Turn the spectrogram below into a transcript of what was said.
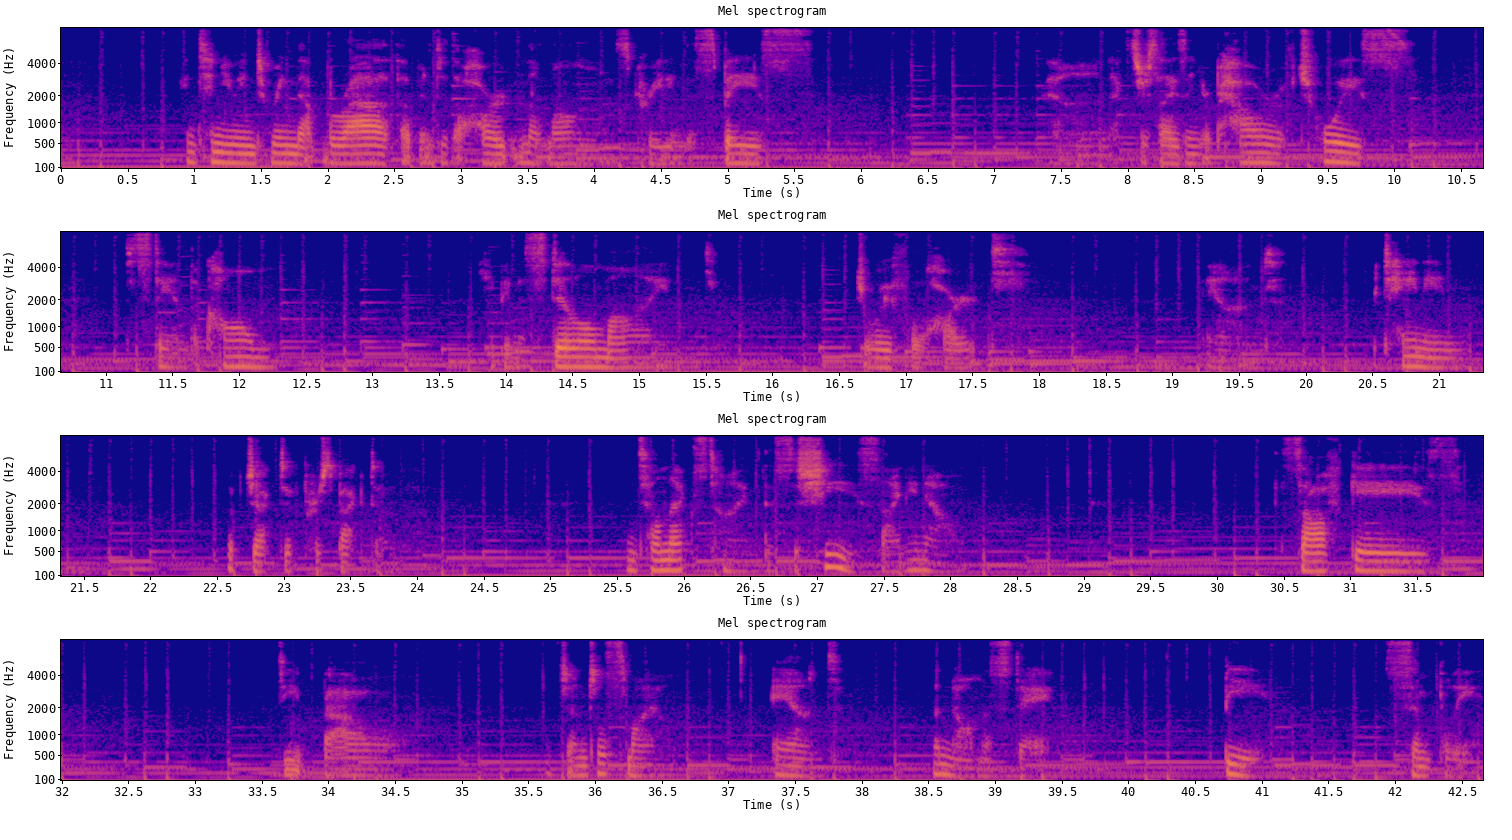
Continuing to bring that breath up into the heart and the lungs, creating the space exercising your power of choice to stay in the calm, keeping a still mind, joyful heart, and retaining objective perspective. Until next time, this is she signing out. The soft gaze, deep bow, a gentle smile, and namaste. Be simply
